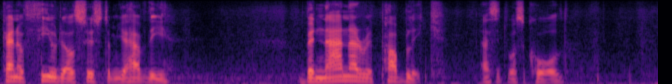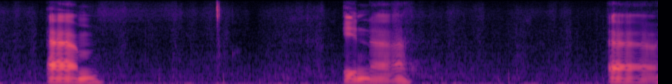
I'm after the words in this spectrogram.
kind of feudal system. You have the banana republic, as it was called, um, in uh, uh,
